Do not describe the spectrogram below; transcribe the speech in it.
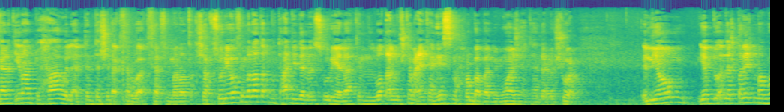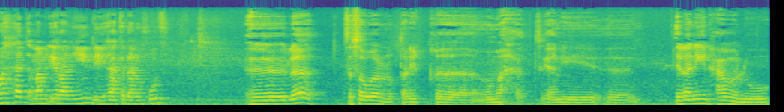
كانت إيران تحاول أن تنتشر أكثر وأكثر في مناطق شرق سوريا وفي مناطق متعددة من سوريا لكن الوضع المجتمعي كان يسمح ربما بمواجهة هذا المشروع. اليوم يبدو أن الطريق ممهد أمام الإيرانيين لهكذا نفوذ. أه لا تصور انه الطريق أه ممهد. يعني أه الإيرانيين حاولوا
